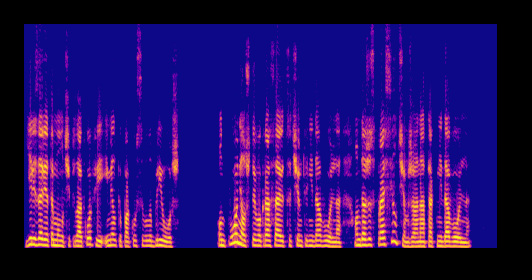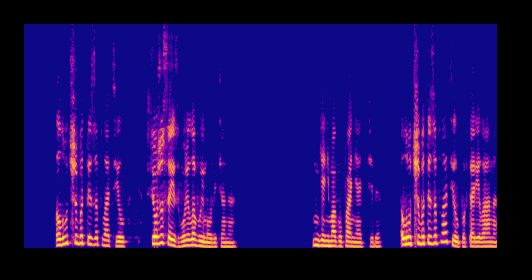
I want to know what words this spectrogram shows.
Елизавета молча пила кофе и мелко покусывала бриош. Он понял, что его красавица чем-то недовольна. Он даже спросил, чем же она так недовольна. Лучше бы ты заплатил, все же соизволила вымолвить она. Я не могу понять тебя. Лучше бы ты заплатил, повторила она.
